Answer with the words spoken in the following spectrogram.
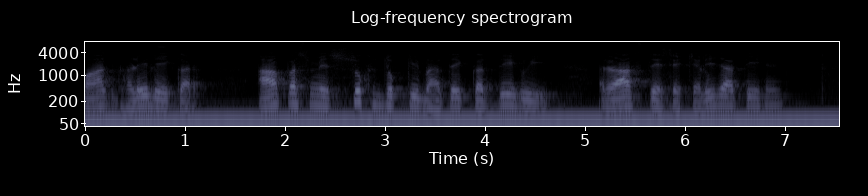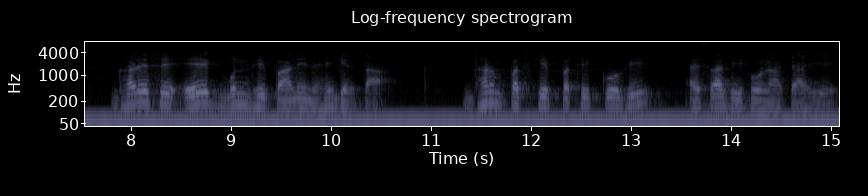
पाँच घड़े लेकर आपस में सुख दुख की बातें करती हुई रास्ते से चली जाती हैं। घड़े से एक बुंद भी पानी नहीं गिरता। धर्म पथ के पथिक को भी ऐसा ही होना चाहिए।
